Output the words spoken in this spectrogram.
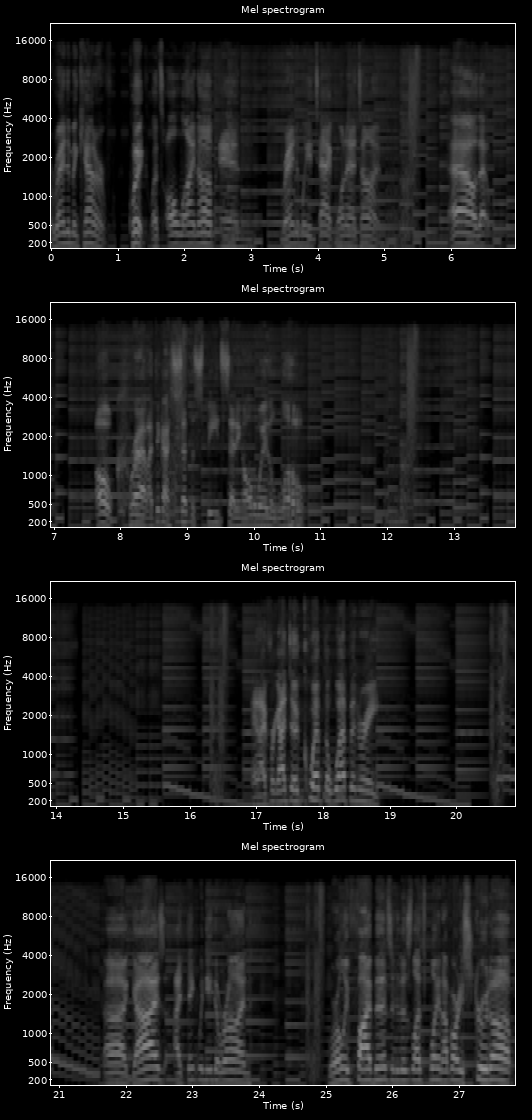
a random encounter Quick, let's all line up and randomly attack one at a time. Ow, that... Oh, crap. I think I set the speed setting all the way to low. And I forgot to equip the weaponry. Uh, guys, I think we need to run. We're only five minutes into this Let's Play and I've already screwed up.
